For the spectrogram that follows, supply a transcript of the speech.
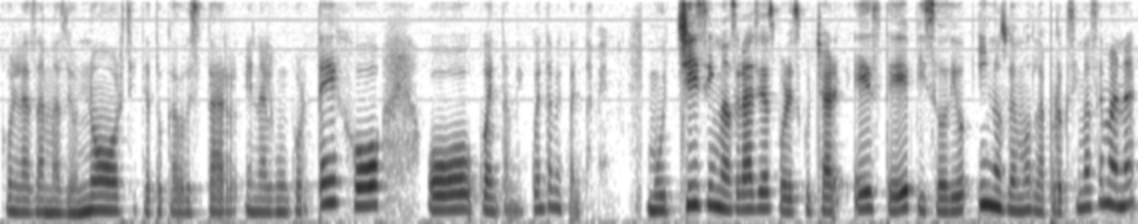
con las damas de honor, si te ha tocado estar en algún cortejo o cuéntame, cuéntame, cuéntame. Muchísimas gracias por escuchar este episodio y nos vemos la próxima semana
